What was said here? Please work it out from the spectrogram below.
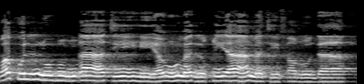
وكلهم اتيه يوم القيامه فردا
